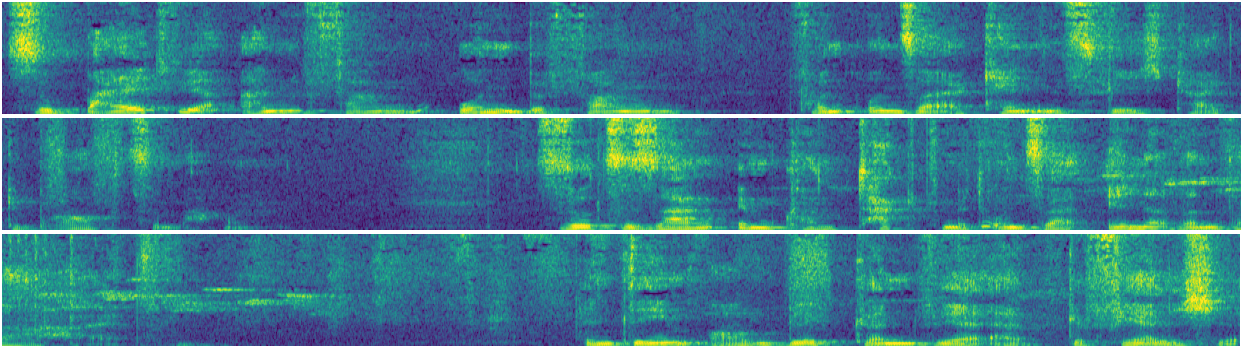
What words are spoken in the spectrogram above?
Sobald wir anfangen, unbefangen von unserer Erkenntnisfähigkeit Gebrauch zu machen, sozusagen im Kontakt mit unserer inneren Wahrheit, in dem Augenblick können wir gefährliche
